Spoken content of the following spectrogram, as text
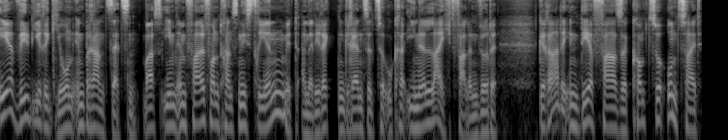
Er will die Region in Brand setzen, was ihm im Fall von Transnistrien mit einer direkten Grenze zur Ukraine leicht fallen würde. Gerade in der Phase kommt zur Unzeit,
